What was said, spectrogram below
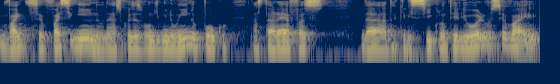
vai, você vai seguindo, né? as coisas vão diminuindo um pouco as tarefas da, daquele ciclo anterior e você vai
